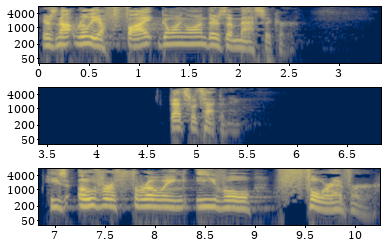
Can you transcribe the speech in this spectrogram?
There's not really a fight going on. There's a massacre. That's what's happening. He's overthrowing evil forever.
